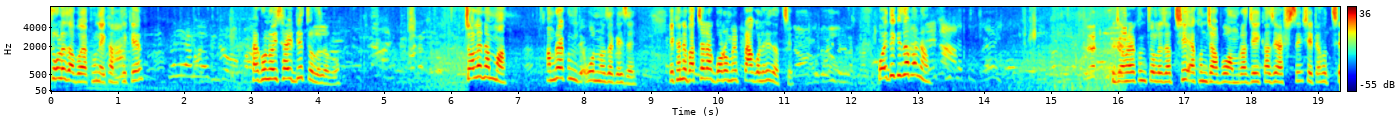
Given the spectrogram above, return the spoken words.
চলে যাব এখন এখান থেকে। এখন ওই সাইড দিয়ে চলে যাব। চলেন আম্মা আমরা এখন অন্য জায়গায় যাই। এখানে বাচ্চারা গরমে পাগল হয়ে যাচ্ছে। ওইদিকে যাব না? আমরা এখন চলে যাচ্ছি। এখন যাব আমরা যেই কাজে আসছি, সেটা হচ্ছে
